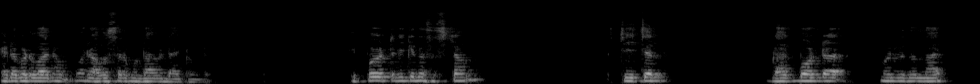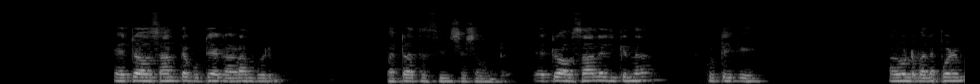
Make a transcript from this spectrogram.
ഇടപെടുവാനും ഒരു അവസരം ഉണ്ടാവേണ്ടതായിട്ടുണ്ട്. ഇപ്പോൾ ഇട്ടിരിക്കുന്ന സിസ്റ്റം ടീച്ചർ ബ്ലാക്ക് ബോർഡിന്റെ മുന്നിൽ നിന്നാൽ ഏറ്റവും അവസാനത്തെ കുട്ടിയെ കാണാൻ പോലും പറ്റാത്ത സ്ഥിതിവിശേഷമുണ്ട്. ഏറ്റവും അവസാനം ഇരിക്കുന്ന കുട്ടിക്ക് അതുകൊണ്ട് പലപ്പോഴും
